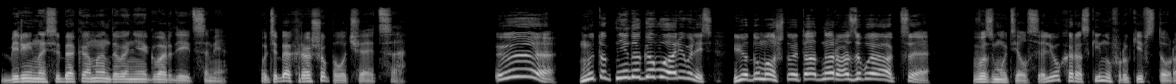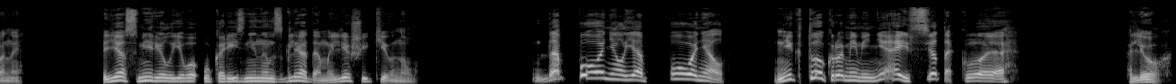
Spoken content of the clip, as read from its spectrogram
Бери на себя командование гвардейцами. У тебя хорошо получается». «Э, мы так не договаривались. Я думал, что это одноразовая акция», — возмутился Леха, раскинув руки в стороны. Я смерил его укоризненным взглядом, и Леший кивнул. «Да понял я, понял. Никто, кроме меня, и все такое. Лех,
